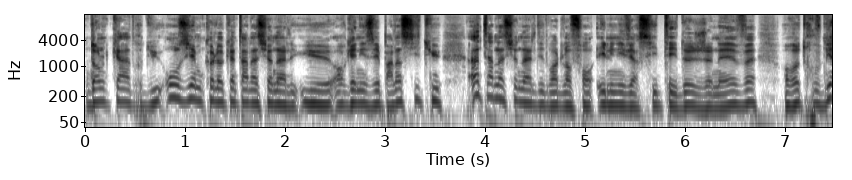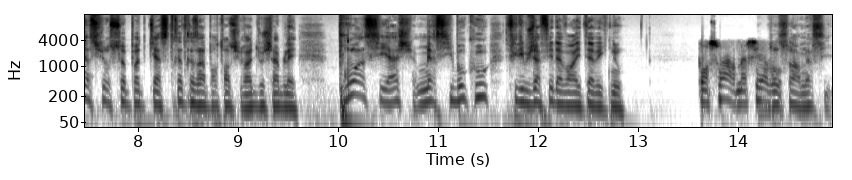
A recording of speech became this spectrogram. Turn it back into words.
dans le cadre du 11e colloque international organisé par l'Institut international des droits de l'enfant et l'Université de Genève. On retrouve bien sûr ce podcast très très important sur radiochablais.ch. Merci beaucoup, Philippe Jaffé, d'avoir été avec nous. Bonsoir, merci à vous. Bonsoir, merci.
